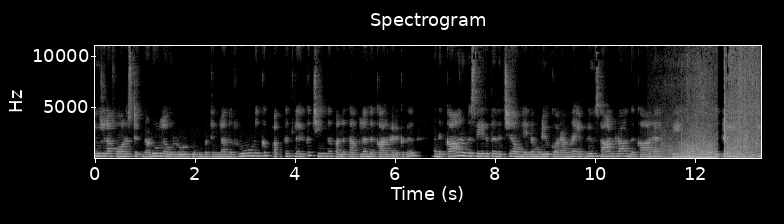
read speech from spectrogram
யூஸ்வலாக ஃபாரஸ்ட்டுக்கு நடுவில் ஒரு ரோடு போகும் பார்த்தீங்களா அந்த ரோடுக்கு பக்கத்தில் இருக்க சின்ன பள்ளத்தாக்கில் அந்த கார் கிடக்குது. அந்த காரோட சேதத்தை வச்சு அவங்க என்ன முடிவுக்கு வராங்கன்னா எப்படியும் சான்றா அந்த காரை வேகமாக கொண்டு வந்து ட்ரெயின் மோதி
